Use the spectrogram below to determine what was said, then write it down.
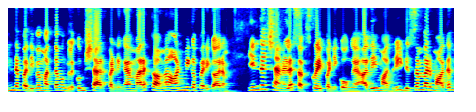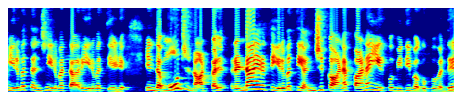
இந்த பதிவை மத்தவங்களுக்கும் ஷேர் பண்ணுங்க. மறக்காம ஆன்மீக பரிகாரம். இந்த சேனலை சப்ஸ்கிரைப் பண்ணிக்கோங்க. அதே மாதிரி டிசம்பர் மாதம் இருபத்தஞ்சு இருபத்தாறு இருபத்தேழு இந்த மூன்று நாட்கள் ரெண்டாயிரத்தி இருபத்தி அஞ்சுக்கான பண ஈர்ப்பு விதி வகுப்பு வந்து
